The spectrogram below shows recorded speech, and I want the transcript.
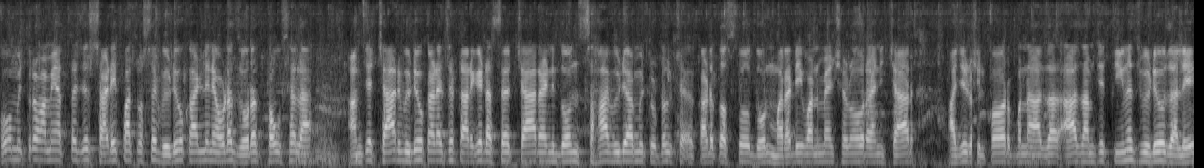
हो मित्र आम्ही आत्ता जर साडेपाच वाजता व्हिडिओ काढल्याने एवढा जोरात पाऊस आला. आमचे चार व्हिडिओ काढायचं टार्गेट असतं. चार आणि दोन सहा व्हिडिओ आम्ही टोटल काढत असतो. दोन मराठी वन मॅन शोवर आणि चार अजय शिल्पावर. पण आज आज आमचे तीनच व्हिडिओ झाले.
